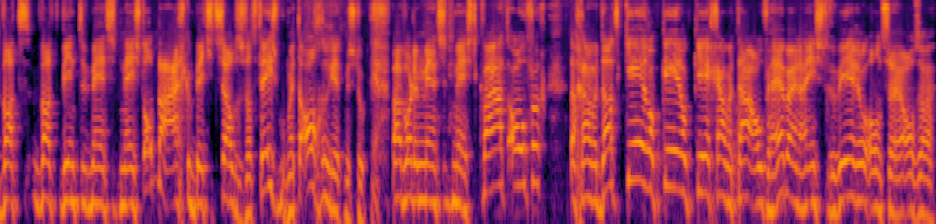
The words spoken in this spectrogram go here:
wat, wat wint de mensen het meest op? Nou, eigenlijk een beetje hetzelfde als wat Facebook met de algoritmes doet. Waar worden mensen het meest kwaad over? Dan gaan we dat keer op keer op keer gaan we het daarover hebben. En dan instrueren we onze, onze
